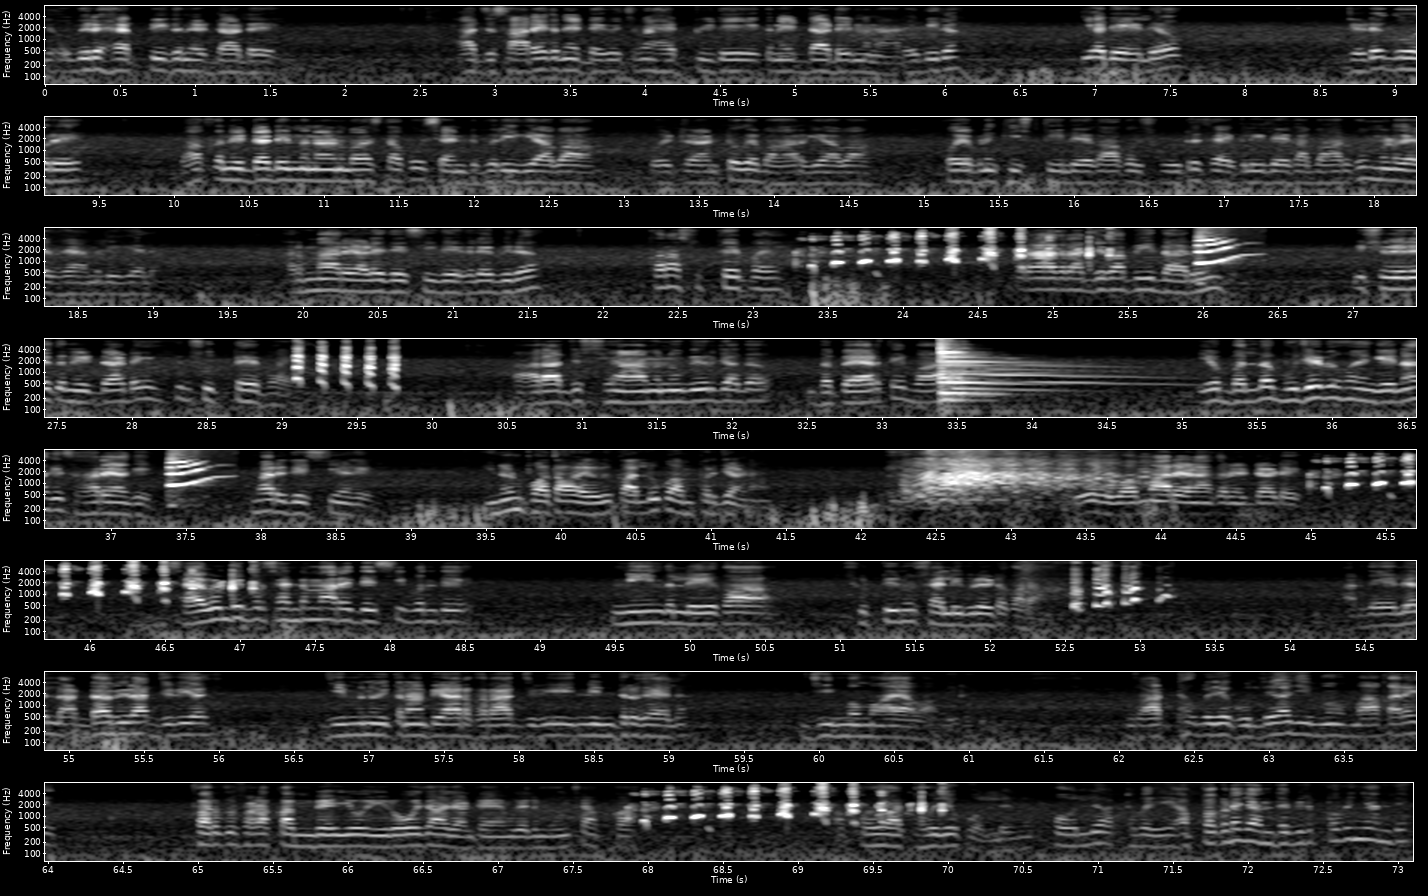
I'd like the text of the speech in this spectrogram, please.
ਯੋ ਵੀਰ happy Canada ਡੇ ਅੱਜ ਸਾਰੇ ਕੈਨੇਡਾ ਵਿੱਚ ਮੈਂ ਹੈਪੀ ਡੇ ਕੈਨੇਡਾ ਡੇ ਮਨਾ ਰਹੇ ਵੀਰ। ਇਹ ਦੇਖ ਲਿਓ, ਜਿਹੜੇ ਗੋਰੇ ਵਾ ਕੈਨੇਡਾ ਡੇ ਮਨਾਉਣ ਵਾਸਤੇ ਕੋਈ ਸੈਂਟਬਰੀ ਗਿਆ ਵਾ, ਕੋਈ ਟੋਰਾਂਟੋ ਕੇ ਬਾਹਰ ਗਿਆ ਵਾ, ਕੋਈ ਆਪਣੀ ਕਿਸ਼ਤੀ ਲੇਗਾ ਕੋਈ ਸਕੂਟਰ, ਸਾਈਕਲ ਹੀ ਲੇਗਾ ਬਾਹਰ ਘੁੰਮਣ ਗਏ ਫੈਮਿਲੀ ਗਏ ਹਰਮਾਰੇ ਵਾਲੇ ਦੇਸੀ ਦੇਖ ਲਿਓ ਵੀਰ ਕਰਾ ਸੁੱਤੇ ਪਏ। ਰਾਤ ਰੱਜ ਗਾ ਪੀ ਦਾਰੂ। ਵੀ ਸਵੇਰੇ ਕੈਨੇਡਾ ਡੇ, ਫਿਰ ਸੁੱਤੇ ਪਏ। ਆ ਅੱਜ ਸ਼ਾਮ ਨੂੰ ਵੀਰ ਜਦ ਦੁਪਹਿਰ ਤੇ ਬਾਅਦ ਇਹ ਬੱਲਬ ਬੁਝੇ ਵੀ ਹੋਣਗੇ ਨਾ ਕਿ ਸਾਰਿਆਂ ਕੇ, ਮਾਰੇ ਦੇਸੀਆਂ ਕੇ। ਇਹਨਾਂ ਨੂੰ ਪਤਾ ਹੋਇਆ ਵੀ ਕੱਲੂ ਕੰਮ ਪਰ ਜਾਣਾ। ਉਹ ਹਵਾ ਮਾਰੇ ਕੈਨੇਡਾ ਡੇ। 70% ਮਾਰੇ ਦੇਸੀ ਬੰਦੇ। ਨੀਂਦ ਲੇਗਾ ਛੁੱਟੀ ਨੂੰ ਸੈਲੀਬ੍ਰੇਟ ਕਰਾਂ। ਅਰ ਦੇ ਲਿਆ, ਲਾਡਾ ਵੀ ਰੱਜ ਵੀ ਆ। ਜਿਮ ਨੂੰ ਇਤਨਾ ਪਿਆਰ ਕਰਾ, ਅੱਜ ਵੀ ਨਿੰਦਰ ਗੈਲ। ਜਿਮ ਮਾਇਆ ਵਾ ਵੀਰ। 8 ਵਜੇ ਖੁੱਲੇਗਾ ਜਿਮ, ਮਾ ਕਰੇ ਕਰ ਤੋ ਸਾਡਾ ਕੰਮ ਵੇ ਜੋ ਹੀ ਰੋਜ਼ ਆ ਜਾਂ ਟਾਈਮ ਗੇਲ, ਮੂੰਹ ਚੱਕਾ ਆਪਾਂ 8 ਵਜੇ ਖੋਲ ਲੈਂਦੇ ਖੋਲ 8 ਵਜੇ। ਆਪਾਂ ਕਿਹੜੇ ਜਾਂਦੇ ਵੀਰ? ਆਪਾਂ ਵੀ ਨੀ ਜਾਂਦੇ।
